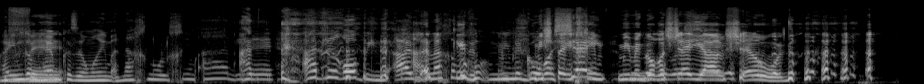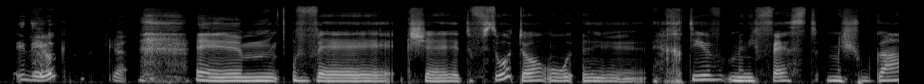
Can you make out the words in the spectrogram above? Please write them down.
האם גם הם כזה אומרים, אנחנו הולכים עד לרובין, אנחנו כאילו, ממגורשי... ממגורשי יער שרווד. בדיוק. כן. אמ, וכשתפסו אותו, הוא אה, הכתיב מניפסט משוגע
